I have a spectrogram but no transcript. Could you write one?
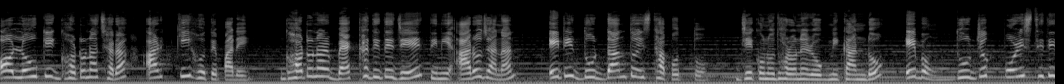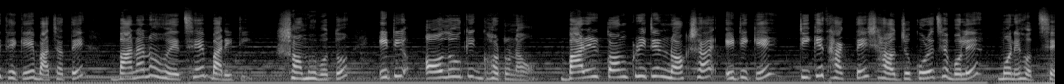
অলৌকিক ঘটনা ছাড়া আর কি হতে পারে? ঘটনার ব্যাখ্যা দিতে যেয়ে তিনি আরও জানান, এটি দুর্দান্ত স্থাপত্য যে কোনো ধরনের অগ্নিকাণ্ড এবং দুর্যোগ পরিস্থিতি থেকে বাঁচাতে বানানো হয়েছে বাড়িটি। সম্ভবত এটি অলৌকিক ঘটনাও। বাড়ির কংক্রিটের নকশা এটিকে টিকে থাকতে সাহায্য করেছে বলে মনে হচ্ছে।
